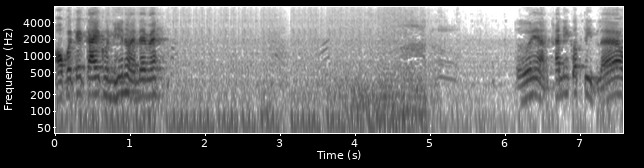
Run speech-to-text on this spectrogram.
ออกไปไกลๆคนนี้หน่อยได้ไหมเออเนี่ยแค่นี้ก็ติดแล้ว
